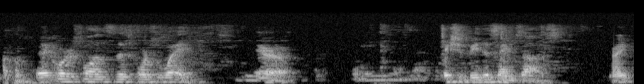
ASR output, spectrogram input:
that corresponds to this force of weight arrow? It should be the same size, right?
